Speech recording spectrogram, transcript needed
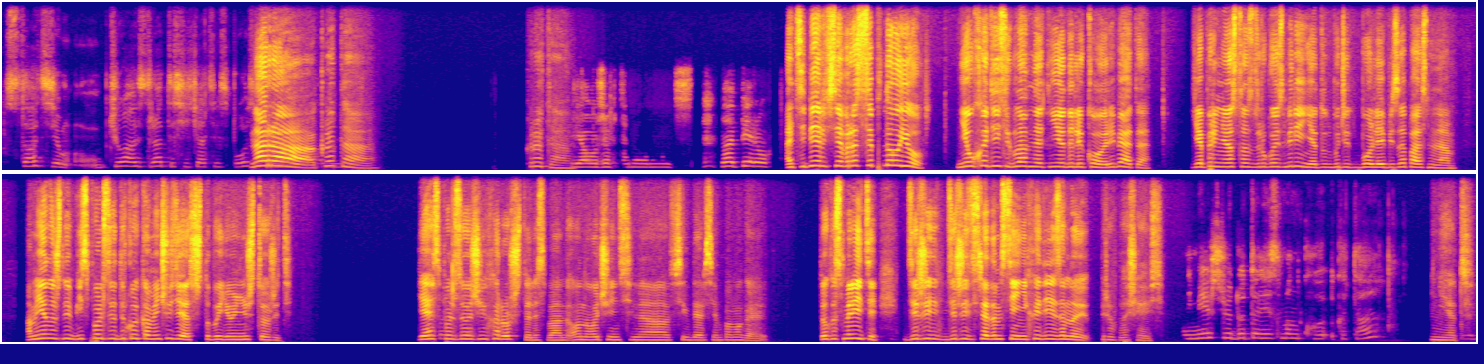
Кстати, м, чё, зря ты сейчас используешь. Нора, крота. Крота. Я уже второй раз. Ну, во-первых, А теперь все в рассыпную! Не уходите, главное, от нее далеко. Ребята, я принес нас в другое измерение, тут будет более безопасно нам. А мне нужно использовать другой камень чудес, чтобы ее уничтожить. Я использую очень хороший талисман, он очень сильно всегда всем помогает. Только смотрите, держи, держитесь рядом с ней, не ходите за мной. Перевоплощаюсь. Имеешь в виду талисман ко- кота? Нет.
